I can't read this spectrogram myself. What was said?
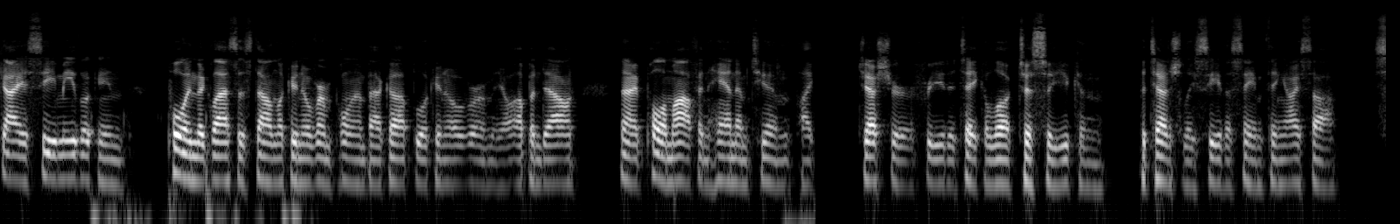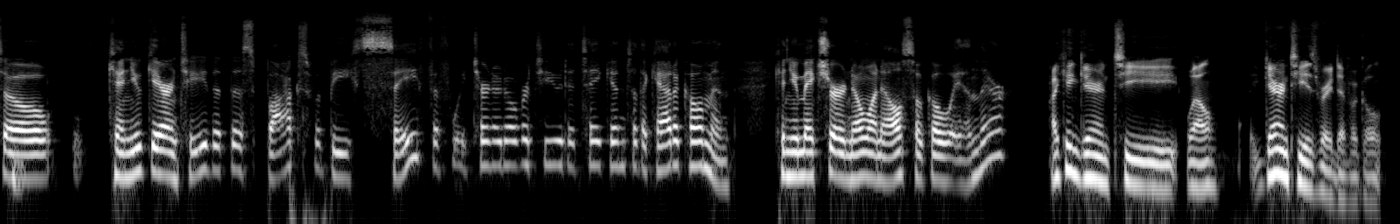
guys see me looking, pulling the glasses down, looking over and pulling them back up, looking over them, you know, up and down. Then I pull them off and hand them to him, like gesture for you to take a look, just so you can potentially see the same thing I saw. So, can you guarantee that this box would be safe if we turn it over to you to take into the catacomb? And can you make sure no one else will go in there? I can guarantee, well, guarantee is very difficult,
